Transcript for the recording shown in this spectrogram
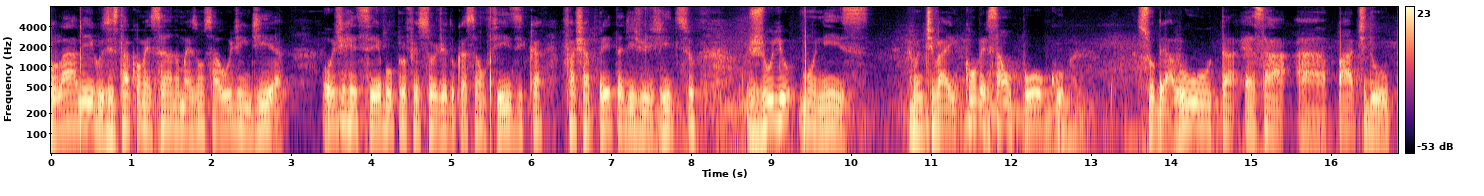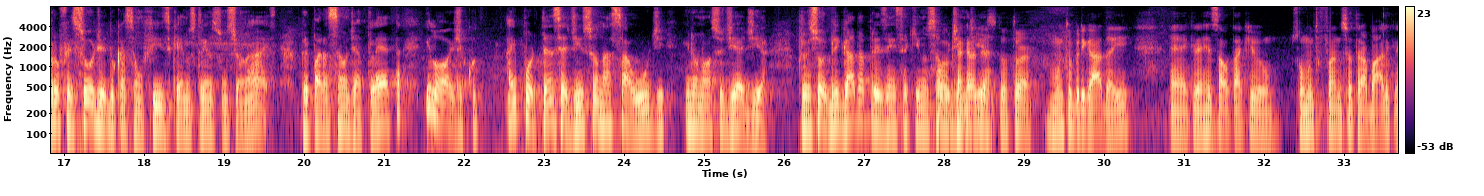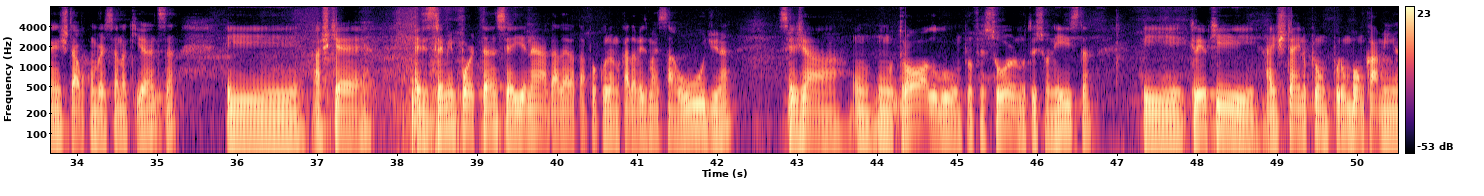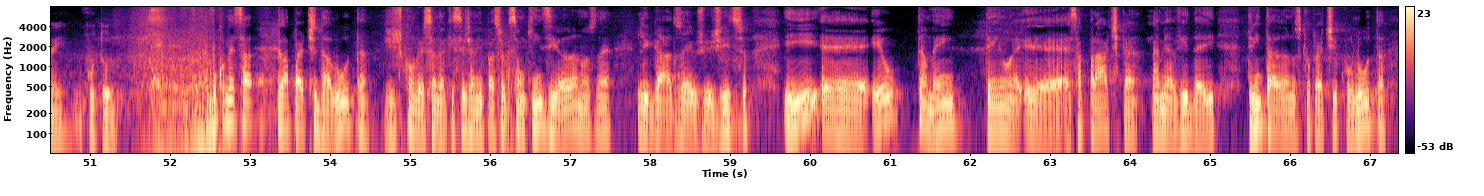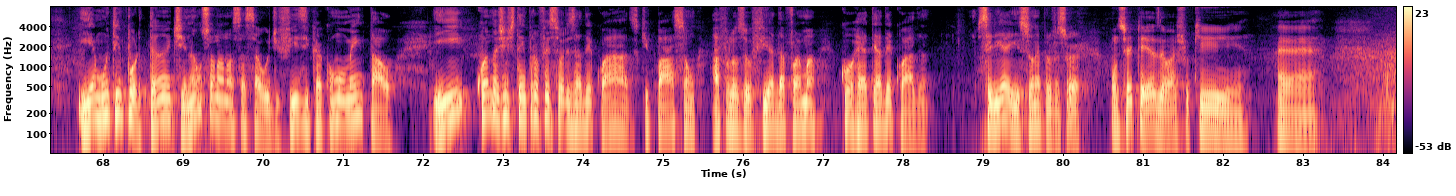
Olá, amigos. Está começando mais um Saúde em Dia. Hoje recebo o professor de Educação Física, faixa preta de Jiu-Jitsu, Júlio Muniz. A gente vai conversar um pouco sobre a luta, essa a parte do professor de Educação Física e nos treinos funcionais, preparação de atleta e, lógico, a importância disso na saúde e no nosso dia a dia. Professor, obrigado a presença aqui no Saúde eu te agradeço, Dia. doutor. Muito obrigado aí. É, queria ressaltar que eu sou muito fã do seu trabalho, que a gente estava conversando aqui antes, né? E acho que é, é de extrema importância aí, né? A galera tá procurando cada vez mais saúde, né? Seja um, um nutrólogo, um professor, um nutricionista. E creio que a gente está indo por um, por um bom caminho aí no futuro. Eu vou começar pela parte da luta. A gente conversando aqui, você já me passou que são 15 anos, né, ligados aí ao jiu-jitsu. E é, eu também tenho é, essa prática na minha vida aí, 30 anos que eu pratico luta. E é muito importante, não só na nossa saúde física, como mental. E quando a gente tem professores adequados, que passam a filosofia da forma correta e adequada. Seria isso, né, professor? Com certeza, eu acho que é,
